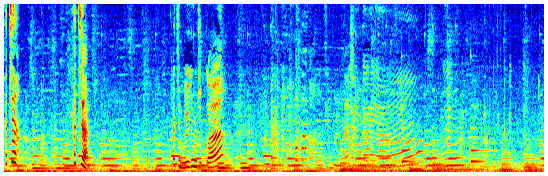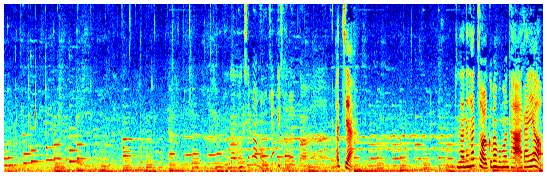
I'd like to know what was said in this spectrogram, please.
하찌야. 하찌야. 하찌 물 좀 줄까? 하찌 물 마실까요? 누나 하치마만 어쩐게 잘할까? 하찌야. 누나는 하찌 얼굴만 보면 다 알아요.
